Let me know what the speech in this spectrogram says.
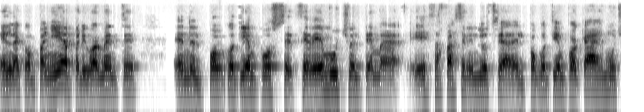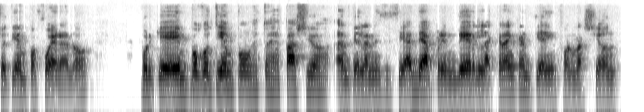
en la compañía, pero igualmente en el poco tiempo se, ve mucho el tema, esa fase de la industria del poco tiempo acá es mucho tiempo afuera, ¿no? Porque en poco tiempo estos espacios, ante la necesidad de aprender la gran cantidad de información,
